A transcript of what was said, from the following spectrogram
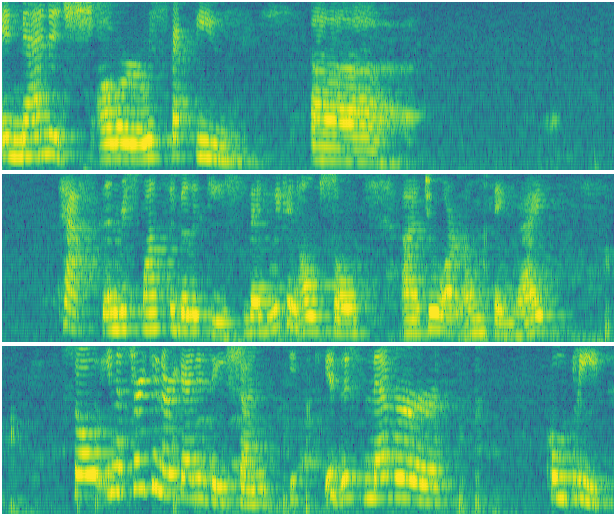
and manage our respective uh, tasks and responsibilities then we can also uh, do our own thing right so in a certain organization it, it is never complete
